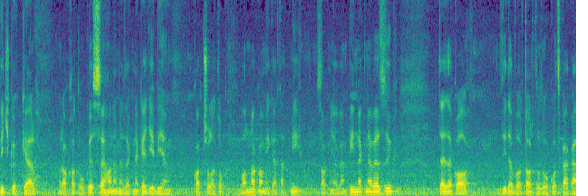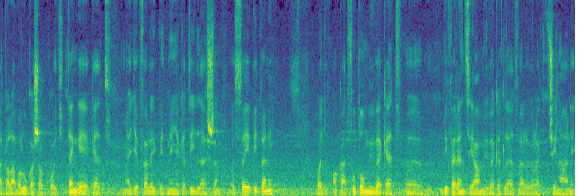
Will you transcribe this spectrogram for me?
bütykökkel rakhatók össze, hanem ezeknek egyéb ilyen kapcsolatok vannak, amiket hát mi szaknyelven pinnek nevezzük. De ezek a, az ideval tartozó kockák általában lukasak, hogy tengelyeket, egyéb felépítményeket így lehessen összeépíteni, vagy akár futóműveket, differenciálműveket lehet velőle csinálni,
